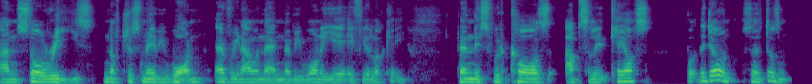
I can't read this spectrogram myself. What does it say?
and stories, not just maybe one every now and then, maybe one a year if you're lucky, then this would cause absolute chaos. But they don't, so it doesn't.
